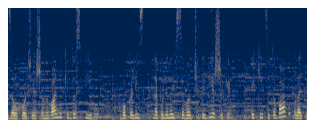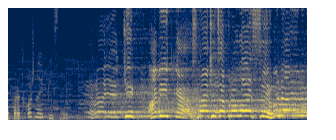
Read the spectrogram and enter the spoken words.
заохочує шанувальників до співу. Вокаліст не полінився вивчити віршики, які цитував ледь не перед кожною піснею. Грає тік, а Вітька, значиться про Лесі, гуляє Львів!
